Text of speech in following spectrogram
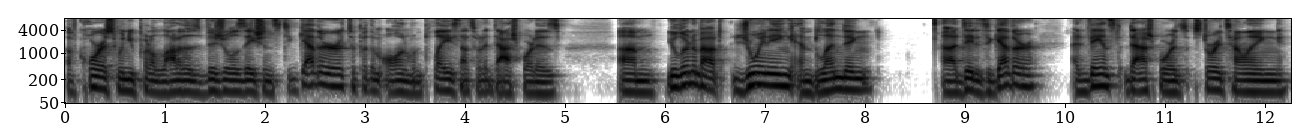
of course, when you put a lot of those visualizations together to put them all in one place. That's what a dashboard is. Um, you'll learn about joining and blending uh, data together, advanced dashboards, storytelling,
